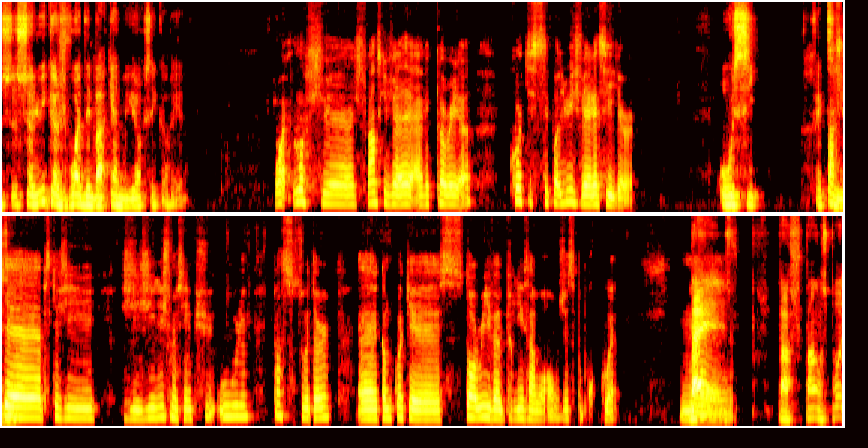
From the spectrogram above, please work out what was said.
Celui que je vois débarquer à New York, c'est Correa. Ouais, moi, je, je pense que je vais avec Correa. Quoi que ce n'est pas lui, je verrai Seager. Aussi. Parce que, parce que j'ai, j'ai, lu, je me souviens plus où, là, je pense sur Twitter, euh, comme quoi que Story ne veut plus rien savoir. Je ne sais pas pourquoi. Ben, parce, je pense pas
